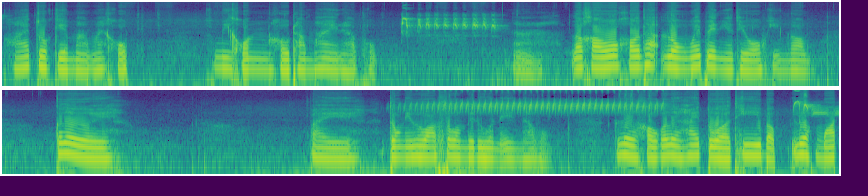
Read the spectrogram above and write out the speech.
เขาให้ตัวเกมมาไม่ครบ มีคนเขาทำให้นะครับผม อ่า แล้วเขาเขาลงไม่เป็นไงเทลออฟคิงดอมก็เลย ไปตรงนี้ไปวับโซนไปดูกันเองครับผม ก็เลยเขาก็เลยให้ตัวที่แบบเลือกมอด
